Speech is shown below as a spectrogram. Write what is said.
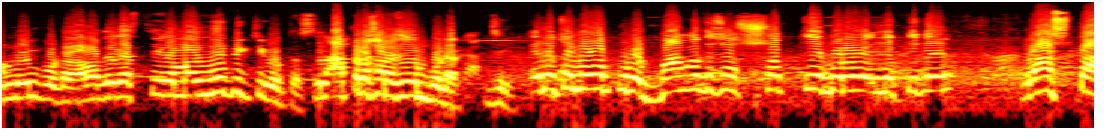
আমরা ইম্পোর্টার আমাদের কাছ থেকে মাল নিয়ে বিক্রি করতেছি। আপনারা সরাসরি ইম্পোর্টার জি। এটা হচ্ছে নবাবপুর বাংলাদেশের সবচেয়ে বড় ইলেকট্রিকের রাস্তা।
